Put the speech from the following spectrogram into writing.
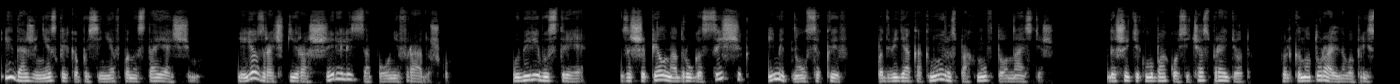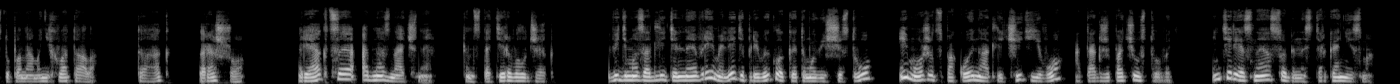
и даже несколько посинев по-настоящему. Ее зрачки расширились, заполнив радужку. «Убери быстрее!» — зашипел на друга сыщик и метнулся к Ив, подведя к окну и распахнув то настежь. «Дышите глубоко, сейчас пройдет. Только натурального приступа нам и не хватало. Так, хорошо. Реакция однозначная», — констатировал Джек. Видимо, за длительное время леди привыкла к этому веществу и может спокойно отличить его, а также почувствовать. Интересная особенность организма.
